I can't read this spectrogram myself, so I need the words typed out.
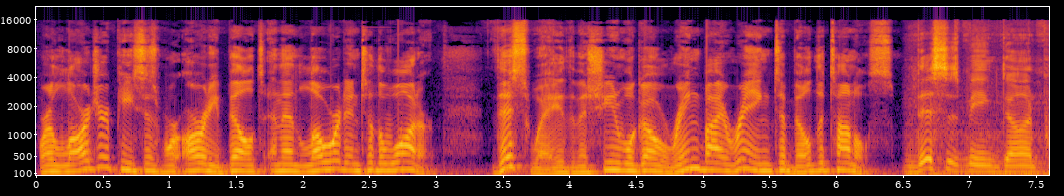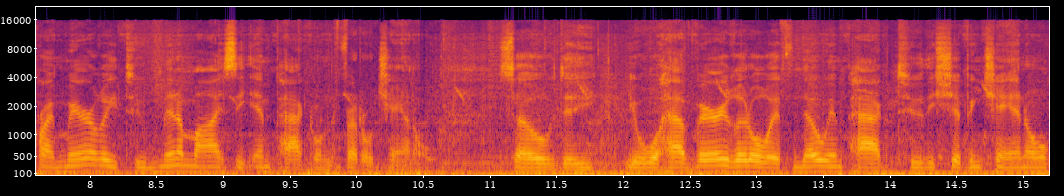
where larger pieces were already built and then lowered into the water. This way, the machine will go ring by ring to build the tunnels. This is being done primarily to minimize the impact on the federal channel. So the, you will have very little, if no impact to the shipping channel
